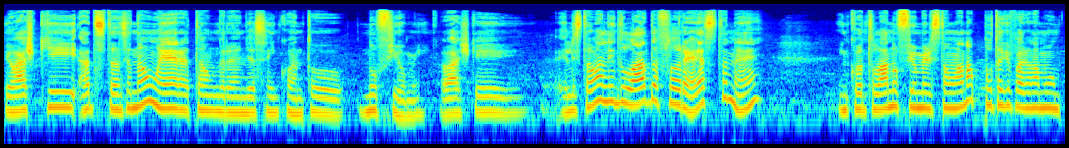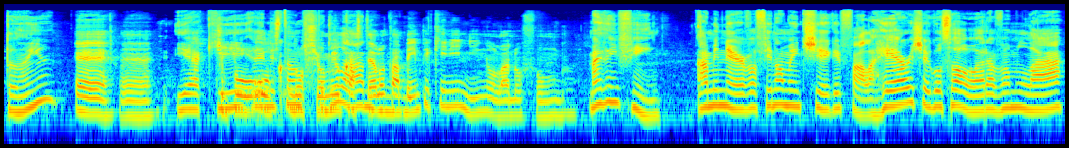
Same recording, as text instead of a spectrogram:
Eu acho que a distância não era tão grande assim quanto no filme. Eu acho que eles estão ali do lado da floresta, né? Enquanto lá no filme eles estão lá na puta que pariu na montanha. é, é. E aqui Tipo, eles estão no tipo, filme o lado, castelo né? tá bem pequenininho lá no fundo. Mas enfim, a Minerva finalmente chega e fala: Harry, chegou sua hora, vamos lá.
